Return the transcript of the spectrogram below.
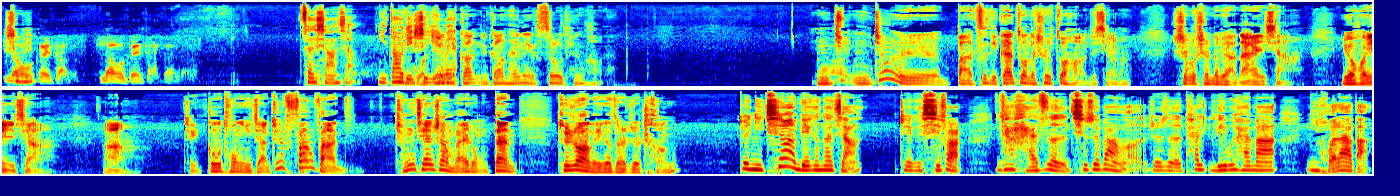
那我该咋办？那我该咋办呢？再想想，你到底是因为刚你刚才那个思路挺好的，你就你就是把自己该做的事做好就行了，时不时的表达一下，约会一下，啊，这沟通一下，这方法成千上百种，但最重要的一个字儿就是成。对你千万别跟他讲这个媳妇儿，你看孩子七岁半了，这是他离不开妈，你回来吧。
